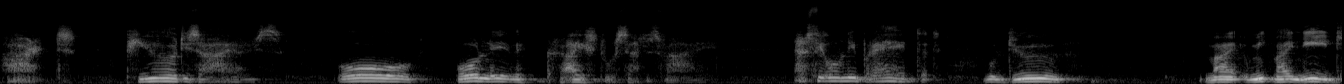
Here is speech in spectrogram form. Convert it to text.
heart, pure desires. Oh, only the Christ will satisfy. That's the only bread that will do my meet my need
